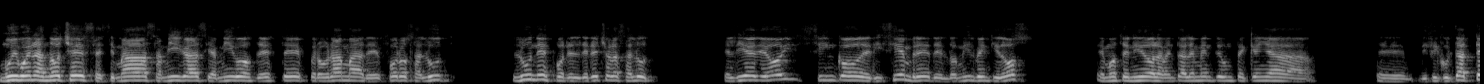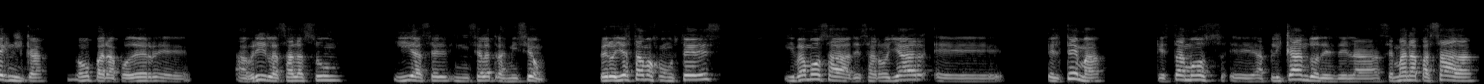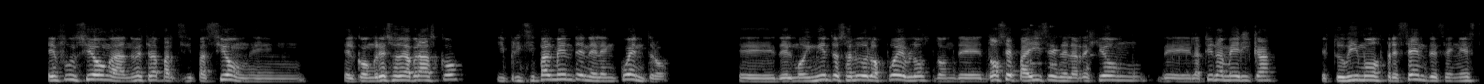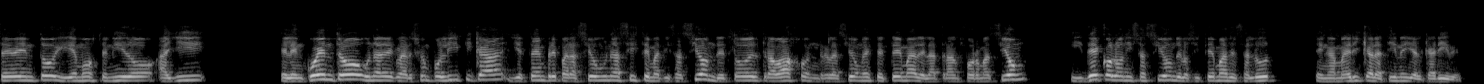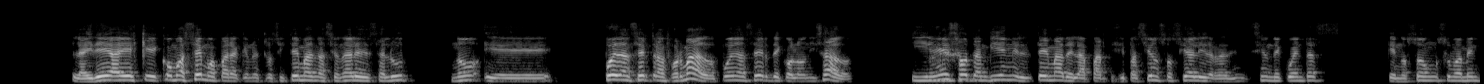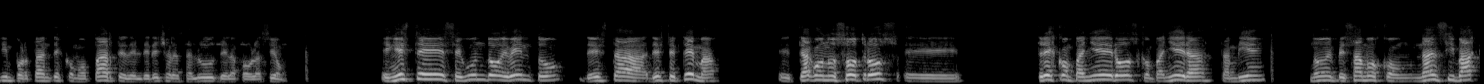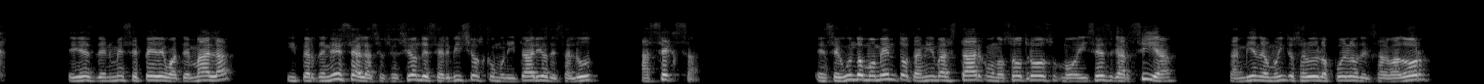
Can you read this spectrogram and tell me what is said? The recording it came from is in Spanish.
Muy buenas noches, estimadas amigas y amigos de este programa de Foro Salud, lunes por el derecho a la salud. El día de hoy, 5 de diciembre del 2022, hemos tenido lamentablemente una pequeña eh, dificultad técnica ¿no? para poder eh, abrir la sala Zoom y hacer, iniciar la transmisión. Pero ya estamos con ustedes y vamos a desarrollar eh, el tema que estamos aplicando desde la semana pasada en función a nuestra participación en el Congreso de Abrasco y principalmente en el encuentro eh, del Movimiento de Salud de los Pueblos, donde 12 países de la región de Latinoamérica estuvimos presentes en este evento y hemos tenido allí el encuentro, una declaración política y está en preparación una sistematización de todo el trabajo en relación a este tema de la transformación y decolonización de los sistemas de salud en América Latina y el Caribe la idea es que cómo hacemos para que nuestros sistemas nacionales de salud no eh, puedan ser transformados, puedan ser decolonizados. Y en eso también el tema de la participación social y la rendición de cuentas, que nos son sumamente importantes como parte del derecho a la salud de la población. En este segundo evento de, esta, de este tema, eh, con nosotros eh, tres compañeros, compañeras también, ¿no? Empezamos con Nancy Bach, ella es del MSP de Guatemala y pertenece a la Asociación de Servicios Comunitarios de Salud, ASEXA. En segundo momento también va a estar con nosotros Moisés García, también del Movimiento de Salud de los Pueblos del Salvador.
